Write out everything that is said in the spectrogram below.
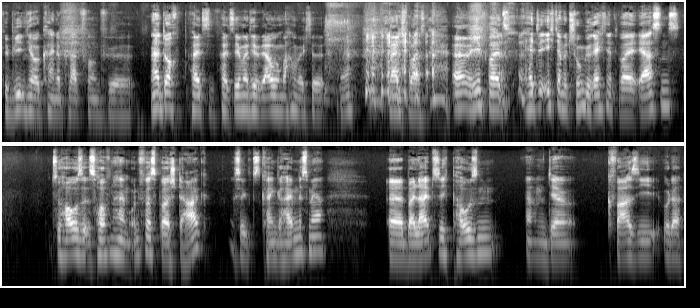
wir bieten hier auch keine Plattform für. Na doch, falls, falls jemand hier Werbung machen möchte. Ne? Nein, Spaß. ähm, jedenfalls hätte ich damit schon gerechnet, weil erstens, zu Hause ist Hoffenheim unfassbar stark. Ist jetzt kein Geheimnis mehr. Äh, bei Leipzig Pausen, ähm, der quasi, oder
